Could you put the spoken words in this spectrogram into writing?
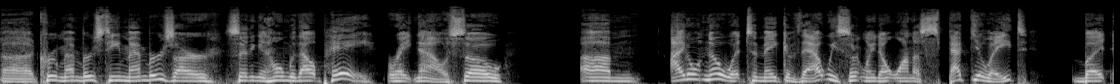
uh, crew members, team members are sitting at home without pay right now. So um, I don't know what to make of that. We certainly don't want to speculate, but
